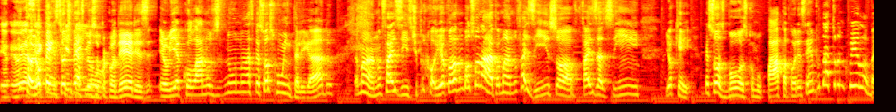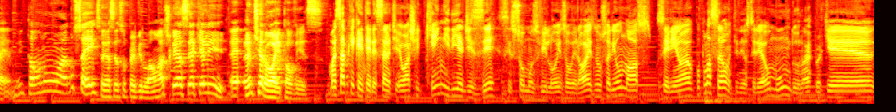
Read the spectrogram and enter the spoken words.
Eu, eu ia então, ser eu penso, se eu tivesse meus o- superpoderes, eu ia colar nos, no- nas pessoas ruins, tá ligado? Mano, não faz isso. Tipo, eu ia colar no Bolsonaro. Falei, Mano, não faz isso, ó. Faz assim. E ok. Pessoas boas como o Papa, por exemplo, dá tranquilo, velho. Então, não, não sei se eu ia ser super vilão. Acho que eu ia ser aquele é, anti-herói, talvez. Mas sabe o que é interessante? Eu acho que quem iria dizer se somos vilões ou heróis não seriam nós, seriam a população, entendeu? Seria o mundo, né? Porque,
